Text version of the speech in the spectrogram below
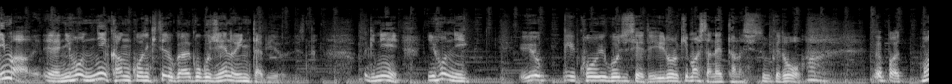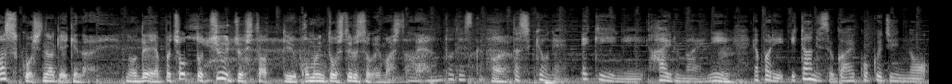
今、えー、日本に観光に来てる外国人へのインタビューですね。時に日本にこういうご時世でいろいろ来ましたねって話するけど、はい。やっぱマスクをしなきゃいけないのでやっぱりちょっと躊躇したっていうコメントをしてる人がいましたね。本当ですか、はい、私今日ね駅に入る前に、うん、やっぱりいたんですよ。外国人の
